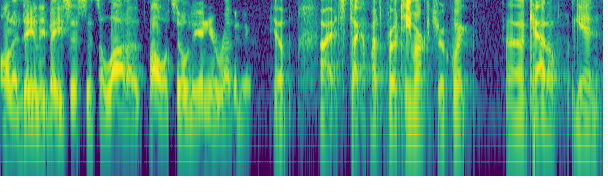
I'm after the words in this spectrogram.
on a daily basis. It's a lot of volatility in your revenue. Yep. All right, let's talk about the protein markets real quick. Uh, cattle again,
